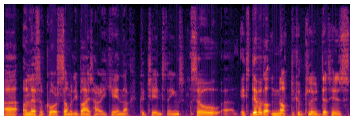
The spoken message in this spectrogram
Uh, unless, of course, somebody buys Harry Kane, that could change things. So uh, it's difficult not to conclude that his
